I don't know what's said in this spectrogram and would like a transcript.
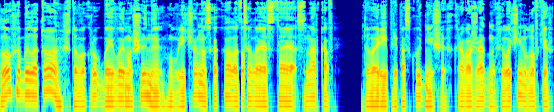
Плохо было то, что вокруг боевой машины увлеченно скакала целая стая снарков, тварей припаскуднейших, кровожадных и очень ловких.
